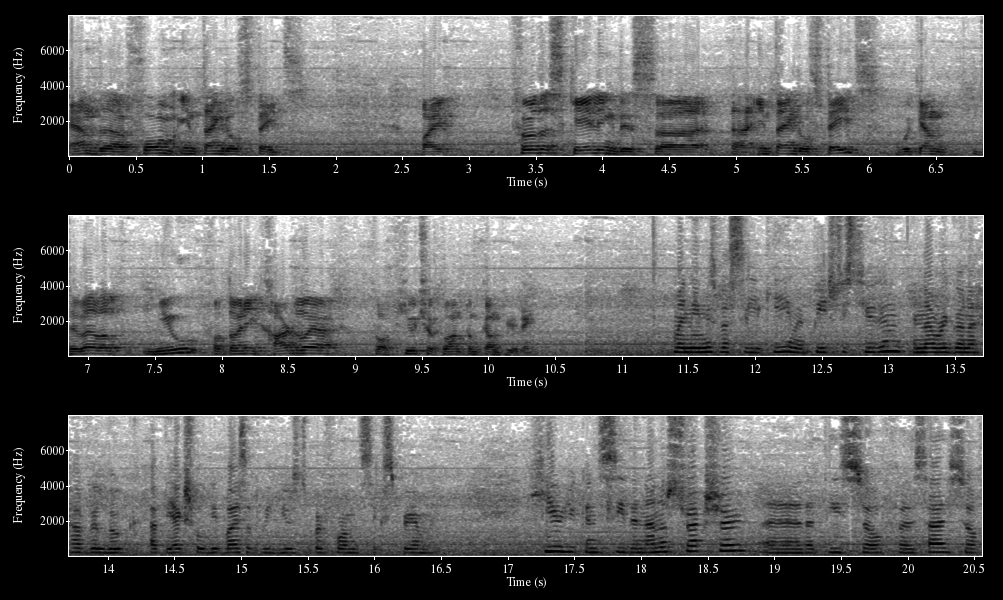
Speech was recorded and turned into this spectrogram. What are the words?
and uh, form entangled states. By further scaling these uh, uh, entangled states, we can develop new photonic hardware for future quantum computing. My name is Vasiliki, I'm a PhD student, and now we're going to have a look at the actual device that we used to perform this experiment. Here you can see the nanostructure uh, that is of a size of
